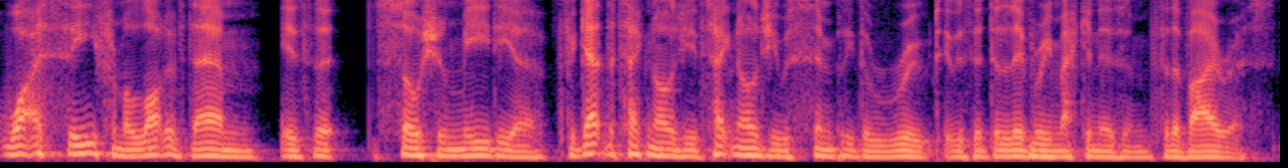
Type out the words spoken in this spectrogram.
what I see from a lot of them is that social media, forget the technology, the technology was simply the root, it was the delivery mechanism for the virus.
